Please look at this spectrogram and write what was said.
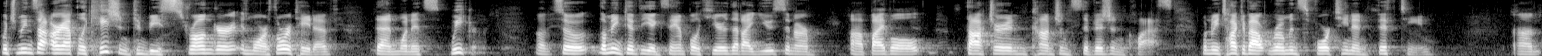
which means that our application can be stronger and more authoritative than when it's weaker. Uh, so let me give the example here that I used in our uh, Bible Doctrine Conscience Division class when we talked about Romans 14 and 15. Um,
